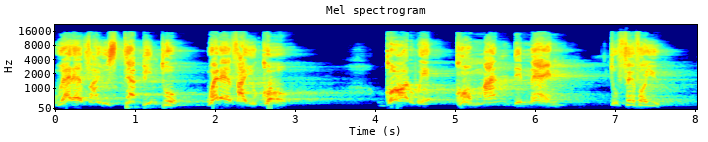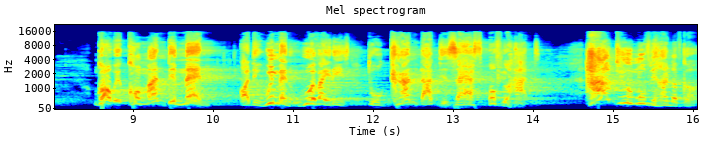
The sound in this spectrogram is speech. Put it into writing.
wherever you step into, wherever you go, God will command the men to favor you. God will command the men or the women, whoever it is, to grant that desires of your heart. How do you move the hand of God?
